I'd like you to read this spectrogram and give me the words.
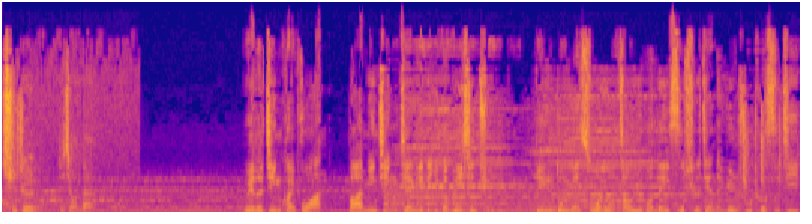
取证比较难。为了尽快破案，办案民警建立了一个微信群，并动员所有遭遇过类似事件的运输车司机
